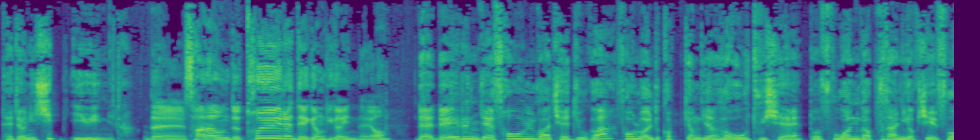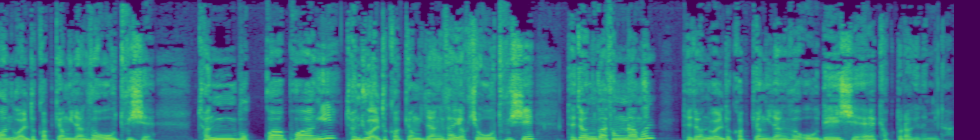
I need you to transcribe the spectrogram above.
대전이 12위입니다. 네, 4라운드 토요일에 4경기가 있네요. 네, 내일은 이제 서울과 제주가 서울 월드컵 경기장에서 오후 2시에 또 수원과 부산이 역시 수원 월드컵 경기장에서 오후 2시에 전북과 포항이 전주 월드컵 경기장에서 역시 오후 2시, 대전과 성남은 대전 월드컵 경기장에서 오후 4시에 격돌하게 됩니다.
